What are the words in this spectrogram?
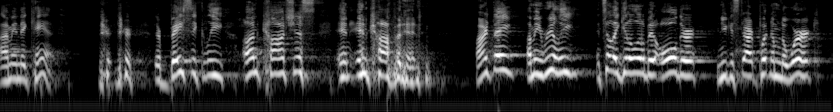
I mean, they can't. They're, they're, they're basically unconscious and incompetent, aren't they? I mean, really, until they get a little bit older and you can start putting them to work.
